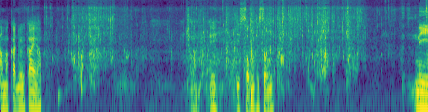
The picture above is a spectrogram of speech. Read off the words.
ามมากัดอยู่ใกล้ๆครับชนเอ้ยไอสงไอสง นี่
